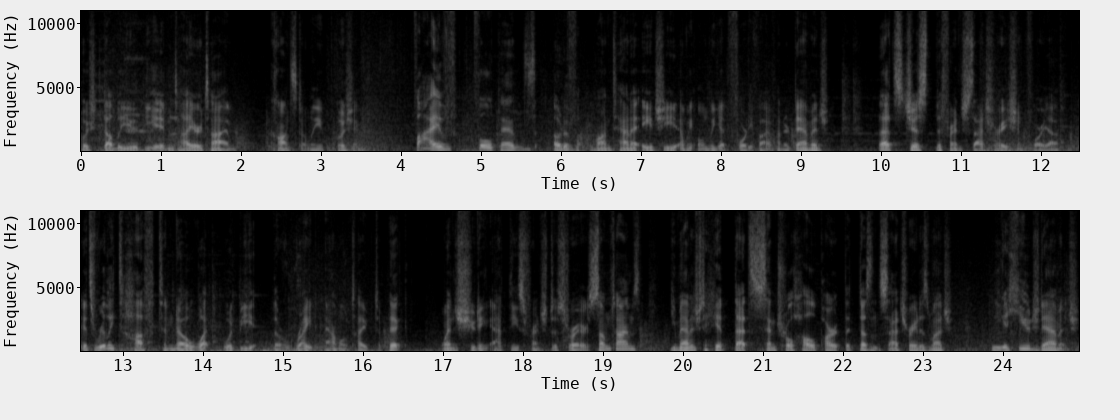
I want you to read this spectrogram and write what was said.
push W the entire time, constantly pushing. Five full pens out of Montana HE, and we only get 4,500 damage. That's just the French saturation for you. It's really tough to know what would be the right ammo type to pick when shooting at these French destroyers. Sometimes you manage to hit that central hull part that doesn't saturate as much, and you get huge damage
